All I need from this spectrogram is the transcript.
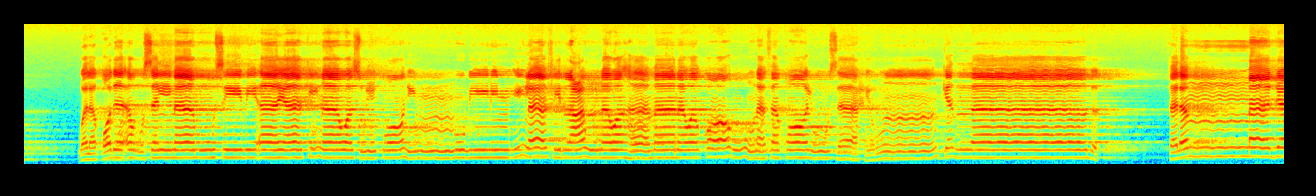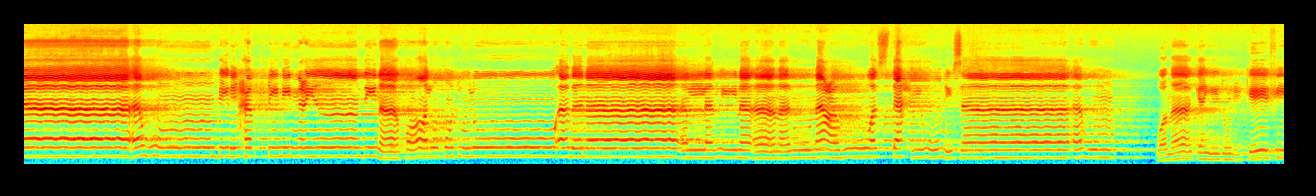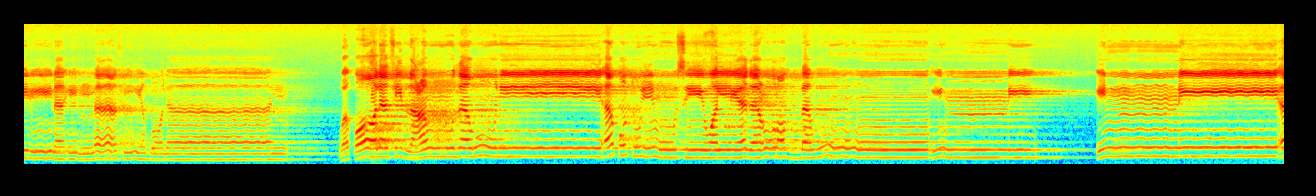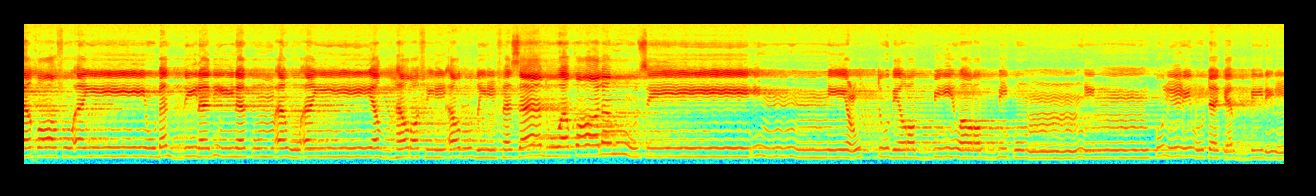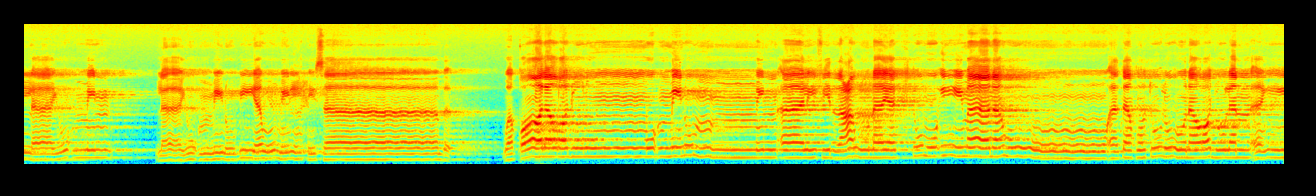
ولقد أرسلنا موسى بآياتنا وسلطان مبين إلى فرعون وهامان وقارون فقالوا ساحر كذاب فلما جاءهم بالحق من عندنا قالوا اقتلوا أبناء واستحيوا نساءهم وما كيد الكافرين إلا في ضلال. وقال فرعون ذروني أقتل موسى وليدع ربه إني إني أخاف أن يبدل دينكم أو أن يظهر في الأرض الفساد وقال موسى إني عدت بربي وربكم من كل متكبر لا يؤمن لا يؤمن بيوم الحساب. وقال رجل مؤمن من آل فرعون يكتم إيمانه أتقتلون رجلا أن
